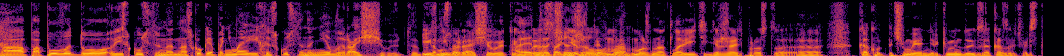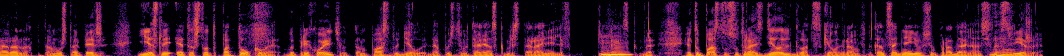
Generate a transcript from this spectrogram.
А по поводу искусственно, насколько я понимаю, их искусственно не выращивают. Их не выращивают, А это тяжело, да? можно отловить и держать просто. э, Как вот почему я не рекомендую их заказывать в ресторанах? Потому что, опять же, если это что-то потоковое, вы приходите, вот там пасту делают, допустим, в итальянском ресторане или в китайском, да, эту пасту с утра сделали 20 килограммов, до конца дня ее всю продали, она всегда свежая.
